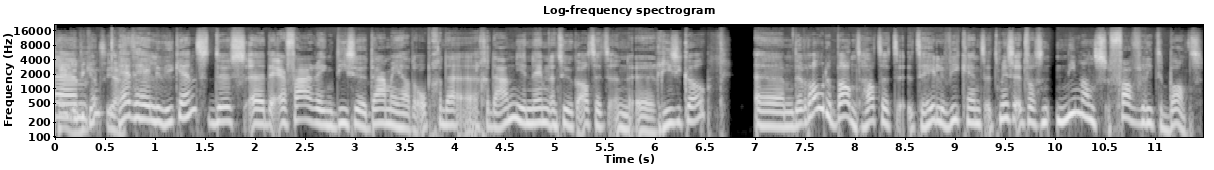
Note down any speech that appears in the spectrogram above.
Ehm, weekend. Ja. Het hele weekend. Dus eh, de ervaring die ze daarmee hadden opgedaan. Je neemt natuurlijk altijd een eh, risico. Ehm, de rode band had het het hele weekend. Tenminste, het was niemands favoriete band.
